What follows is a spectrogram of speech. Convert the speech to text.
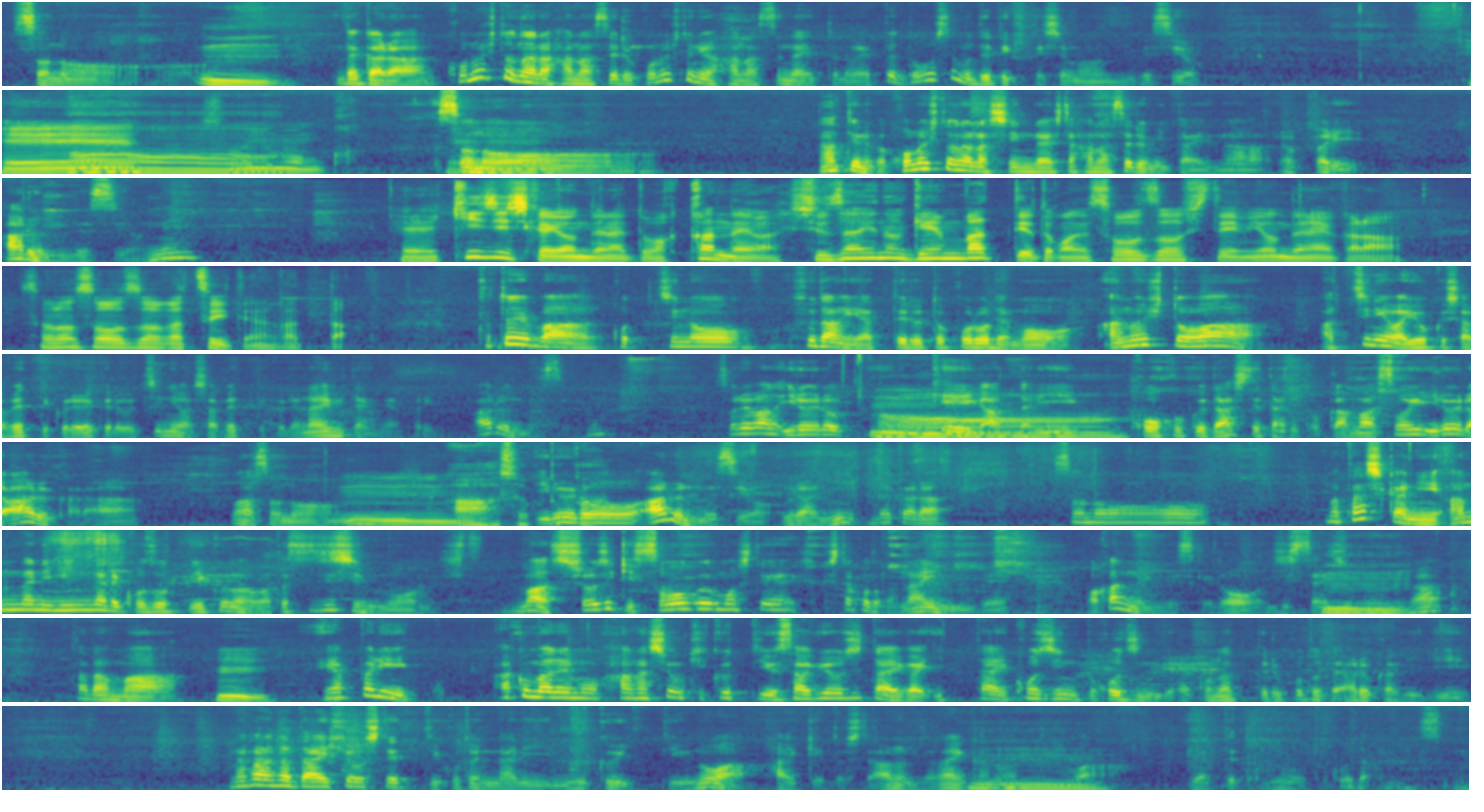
そのうん。だからこの人なら話せるこの人には話せないっていうのがやっぱりどうしても出てきてしまうんですよ。へえそういうもんか。そのなんていうのかこの人なら信頼して話せるみたいなやっぱりあるんですよね。へえ記事しか読んでないと分かんないわ。取材の現場っていうところで想像して読んでないからその想像がついてなかった。例えばこっちの普段やってるところでもあの人はあっちにはよく喋ってくれるけどうちには喋ってくれないみたいなやっぱりあるんですよね。それはいろいろ経緯があったりうん広告出してたりとかまあそういういろいろあるからまあそのいろいろあるんですよ裏に。だからそのまあ確かにあんなにみんなでこぞっていくのは私自身もまあ正直遭遇もしてしたことがないんでわかんないんですけど実際自分が、ただまあうん。やっぱりあくまでも話を聞くっていう作業自体が一体個人と個人で行っていることである限りなかなか代表してっていうことになりにくいっていうのは背景としてあるんじゃないかなっていうのはやってて思うところでありますね。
